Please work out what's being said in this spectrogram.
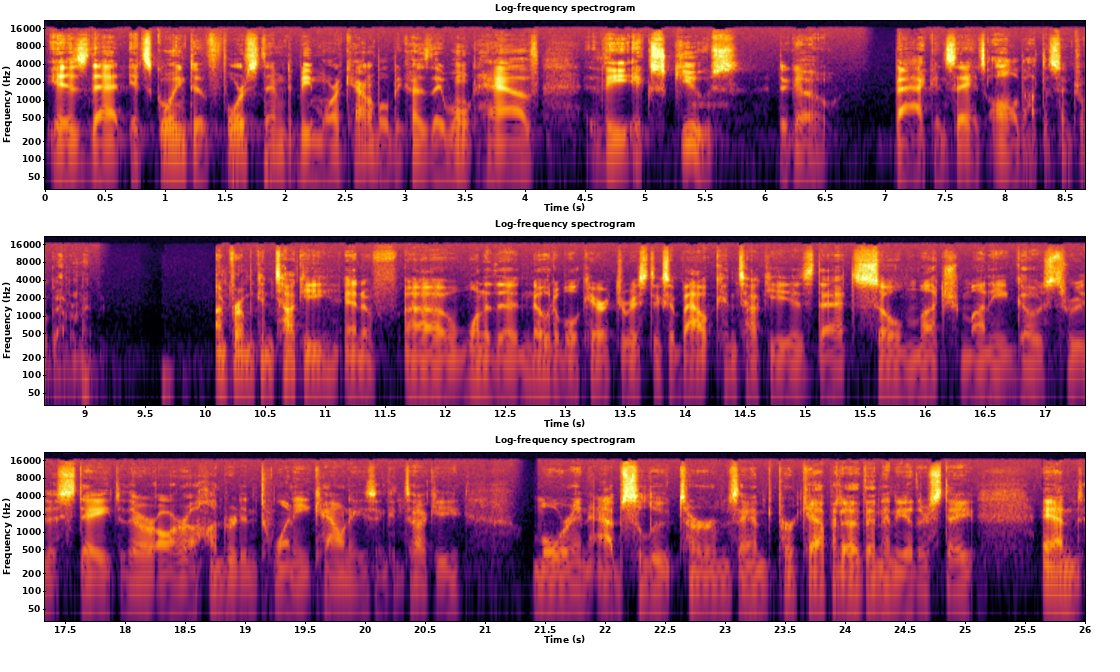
is that it's going to force them to be more accountable because they won't have the excuse to go back and say it's all about the central government. I'm from Kentucky, and of, uh, one of the notable characteristics about Kentucky is that so much money goes through the state. There are 120 counties in Kentucky, more in absolute terms and per capita than any other state. And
